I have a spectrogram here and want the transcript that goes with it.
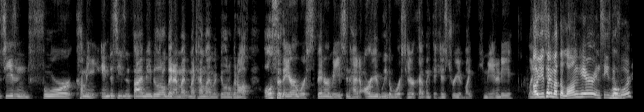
season four coming into season five, maybe a little bit. I might my timeline might be a little bit off. Also, the era where Spinner Mason had arguably the worst haircut in like the history of like humanity. Like, oh, you're talking about the long hair in season well, four?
